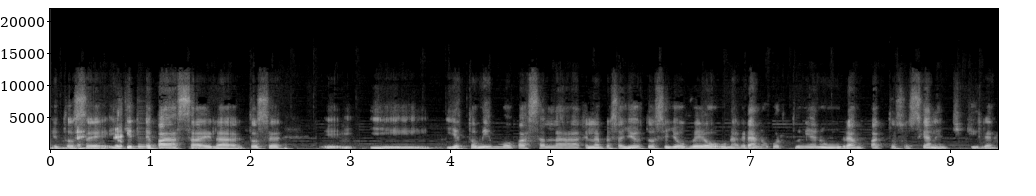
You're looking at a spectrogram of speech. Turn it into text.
Entonces, ¿y qué te pasa? entonces, y, esto mismo pasa en la, en la, empresa. Yo, entonces yo veo una gran oportunidad en un gran pacto social en Chile,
